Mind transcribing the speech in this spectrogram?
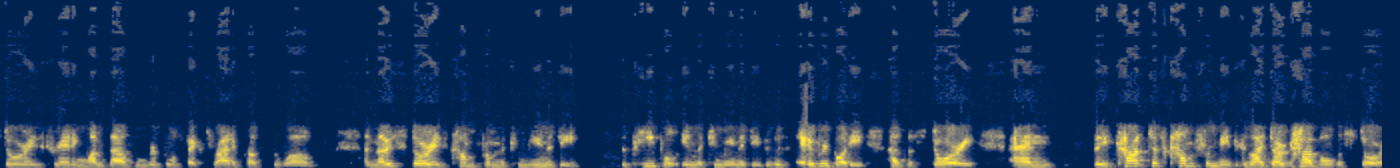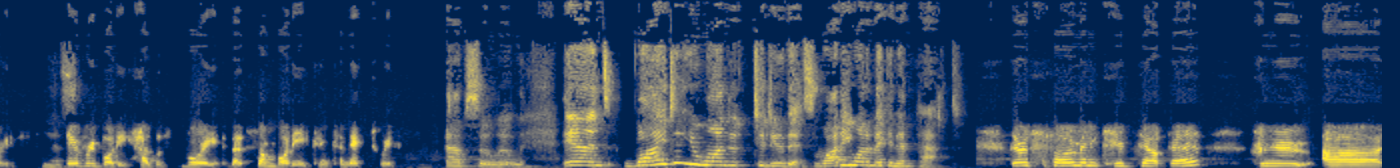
stories, creating 1,000 ripple effects right across the world? And those stories come from the community, the people in the community, because everybody has a story. And they can't just come from me because I don't have all the stories. Yes. Everybody has a story that somebody can connect with. Absolutely. And why do you want to do this? Why do you want to make an impact? There are so many kids out there who are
